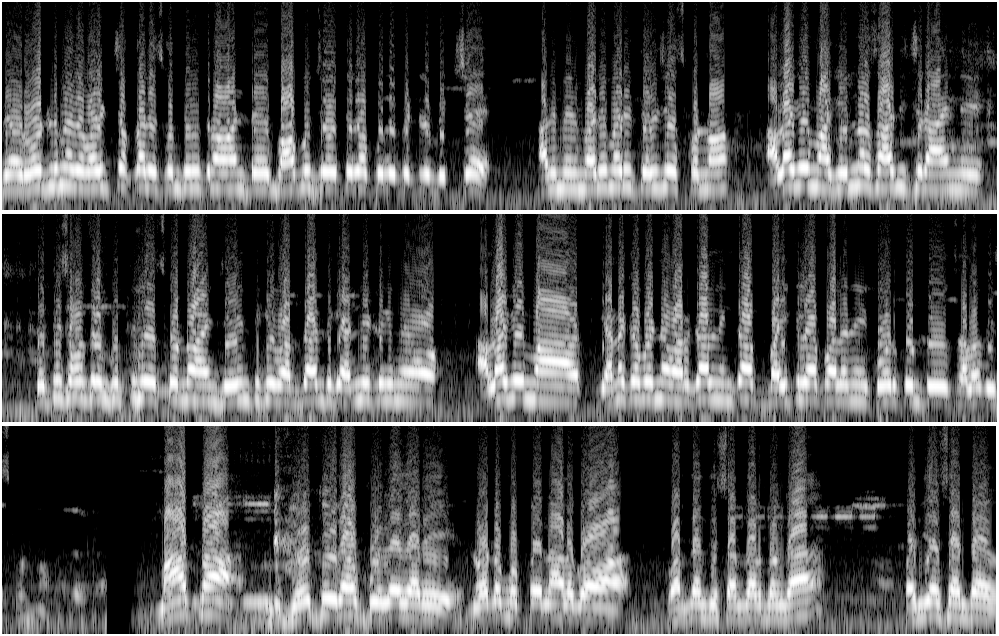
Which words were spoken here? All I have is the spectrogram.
మేము రోడ్ల మీద వైట్ చొక్కాలు వేసుకొని తిరుగుతున్నాం అంటే బాబు జ్యోతిరావు పూలు పెట్టిన భిక్షే. అని మేము మరీ మరీ తెలియజేసుకున్నాం. అలాగే మాకు ఎన్నో సాధించిన ఆయన్ని ప్రతి సంవత్సరం గుర్తు చేసుకున్నాం. ఆయన జయంతికి వర్ధాంతికి అన్నిటికీ మేము అలాగే మా వెనకబడిన వర్గాలను ఇంకా బైక్ లేపాలని కోరుకుంటూ సెలవు తీసుకుంటున్నాం. మహాత్మా జ్యోతిరావు పూలే గారి నూట ముప్పై నాలుగవ వర్ధంతి సందర్భంగా పంజాబ్ సెంటర్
